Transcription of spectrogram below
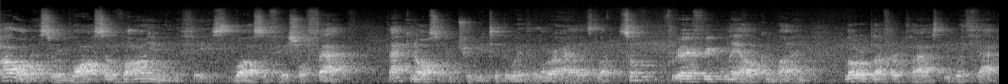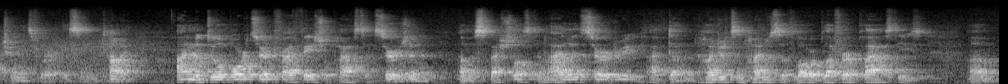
hollowness or loss of volume in the face, loss of facial fat. That can also contribute to the way the lower eyelids look. So very frequently I'll combine lower blepharoplasty with fat transfer at the same time. I'm a dual board certified facial plastic surgeon. I'm a specialist in eyelid surgery. I've done hundreds and hundreds of lower blepharoplasties. Um,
